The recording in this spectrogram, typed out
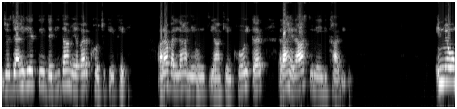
جو جاہلیت جدیدہ میں غرق ہو چکے تھے۔ اور اب اللہ نے ان کی آنکھیں کھول کر راہ راست انہیں دکھا دی۔ ان میں وہ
